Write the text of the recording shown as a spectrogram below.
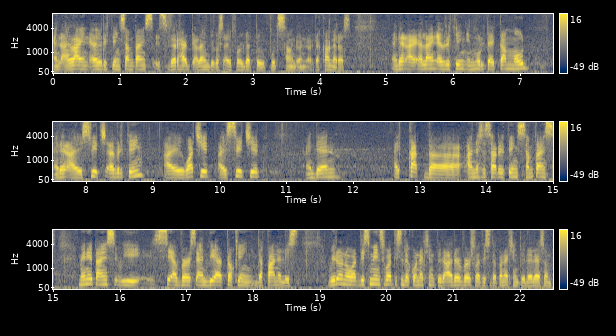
and align everything. Sometimes it's very hard to align because I forgot to put sound on the cameras. And then I align everything in multi-cam mode. And then I switch everything. I watch it. I switch it. And then I cut the unnecessary things. Sometimes, many times we see a verse and we are talking, the panelists, we don't know what this means. What is the connection to the other verse? What is the connection to the lesson?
